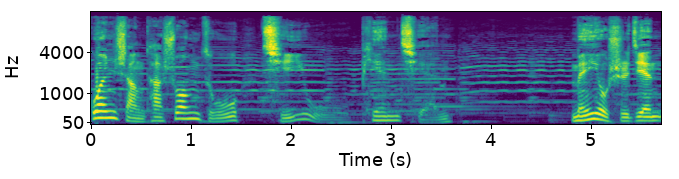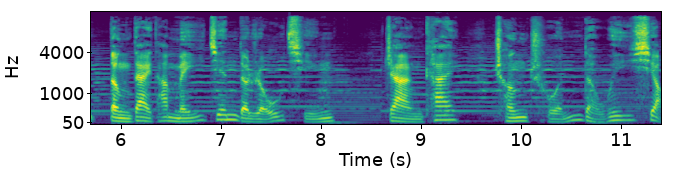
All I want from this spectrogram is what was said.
观赏她双足起舞翩跹。没有时间等待她眉间的柔情，展开成纯的微笑。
